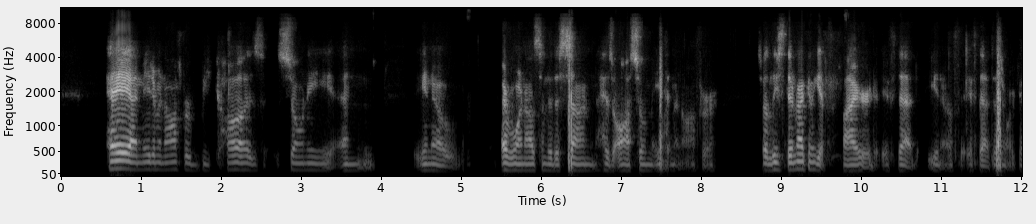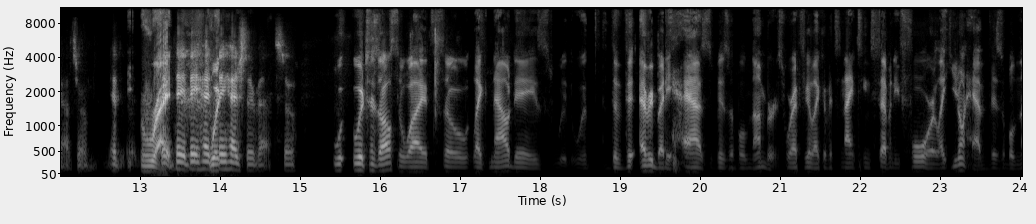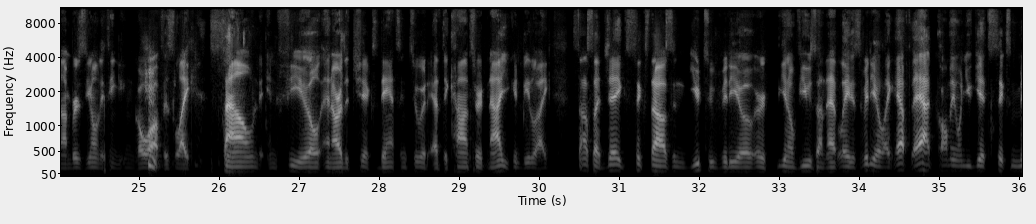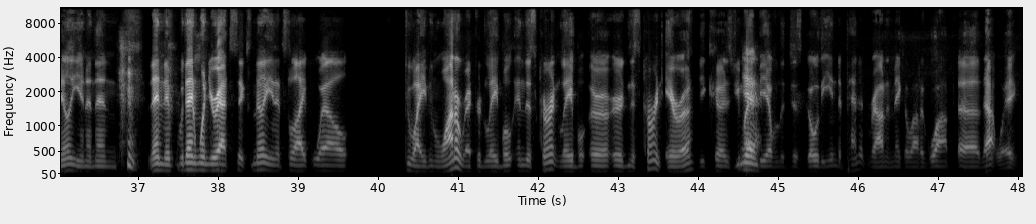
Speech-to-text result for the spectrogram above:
"Hey, I made him an offer because Sony and you know everyone else under the sun has also made them an offer. So at least they're not going to get fired if that you know if, if that doesn't work out. So it, right, they they, they hedge, which, they hedge their bets. So which is also why it's so like nowadays with, with the everybody has visible numbers where i feel like if it's 1974 like you don't have visible numbers the only thing you can go hmm. off is like sound and feel and are the chicks dancing to it at the concert now you can be like Southside Jake, 6,000 YouTube video or, you know, views on that latest video. Like, F that, call me when you get 6 million. And then, then, if, then when you're at 6 million, it's like, well, do I even want a record label in this current label or, or in this current era? Because you might yeah. be able to just go the independent route and make a lot of guap uh, that way.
